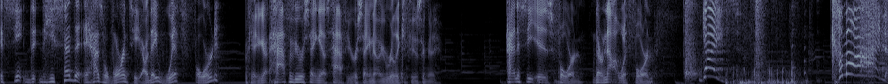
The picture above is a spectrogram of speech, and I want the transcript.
It's he said that it has a warranty. Are they with Ford? Okay, you got half of you were saying yes, half of you were saying no. You're really confusing me. Hennessey is Ford. They're not with Ford. Guys, come on!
